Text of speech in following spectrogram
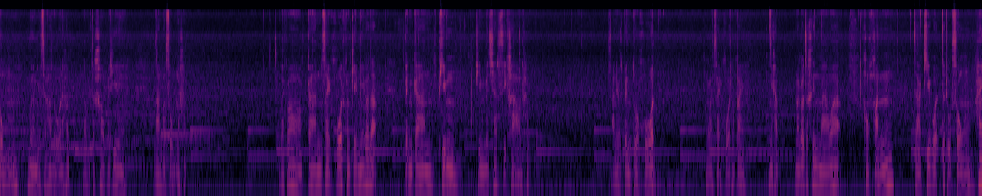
สมเมืองอิสคาโรนะครับ เราก็จะเข้าไปที่ร้านผสมนะครับ แล้วก็การใส่โค้ดของเกมนี้ก็จะเป็นการพิมพ์พิมพ์เป็นแชทสีขาวนะครับ อันนี้ก็จะเป็นตัวโค้ดแล้วก็ใส่โค้ดเข้าไปนี่ครับ มันก็จะขึ้นมาว่าของขวัญจากคีย์เวิร์ดจะถูกส่งให้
